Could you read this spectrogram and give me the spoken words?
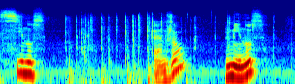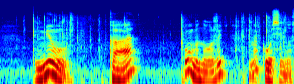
синус angel минус мю k умножить на косинус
